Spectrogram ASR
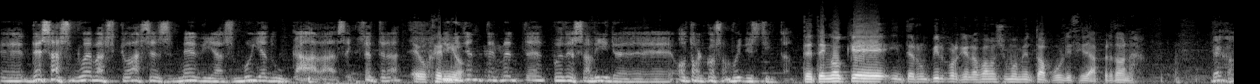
eh, de esas nuevas clases medias muy educadas, etcétera. Eugenio, evidentemente puede salir eh, otra cosa muy distinta. Te tengo que interrumpir porque nos vamos un momento a publicidad. Perdona. Venga.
